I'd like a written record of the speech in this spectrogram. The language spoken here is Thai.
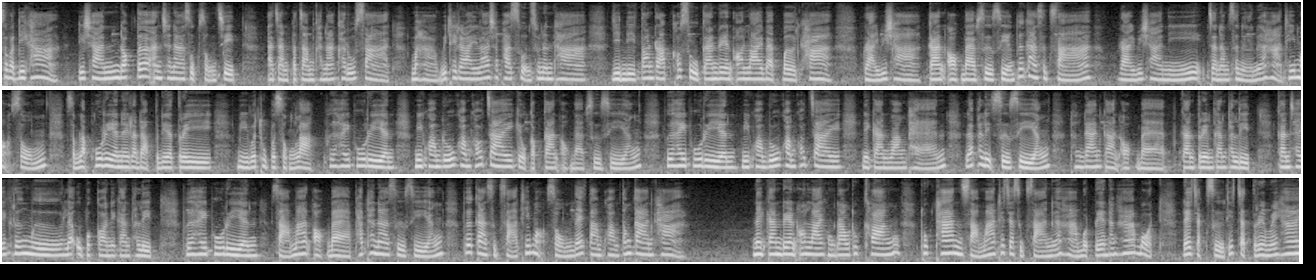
สวัสดีค่ะ ดิฉัน ดร อัญชนาสุขสมจิต อาจารย์ประจำคณะครุศาสตร์ มหาวิทยาลัยราชภัฏสวนสุนันทา ยินดีต้อนรับเข้าสู่การเรียนออนไลน์แบบเปิดค่ะ รายวิชาการออกแบบสื่อเสียงเพื่อการศึกษา รายวิชานี้จะนำเสนอเนื้อหาที่เหมาะสมสำหรับผู้เรียนในระดับปริญญาตรี มีวัตถุประสงค์หลัก เพื่อให้ผู้เรียนมีความรู้ความเข้าใจเกี่ยวกับการออกแบบสื่อเสียง เพื่อให้ผู้เรียนมีความรู้ความเข้าใจ ในการวางแผน และผลิตสื่อเสียง ทั้งด้านการออกแบบ การเตรียมการผลิต การใช้เครื่องมือ และอุปกรณ์ในการผลิต เพื่อให้ผู้เรียนสามารถออกแบบพัฒนาสื่อเสียง เพื่อการศึกษาที่เหมาะสมได้ตามความต้องการค่ะ ในการเรียนออนไลน์ของเราทุกครั้ง ทุกท่านสามารถที่จะศึกษาเนื้อหาบทเรียนทั้ง 5 บท ได้จากสื่อที่จัดเตรียมไว้ให้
